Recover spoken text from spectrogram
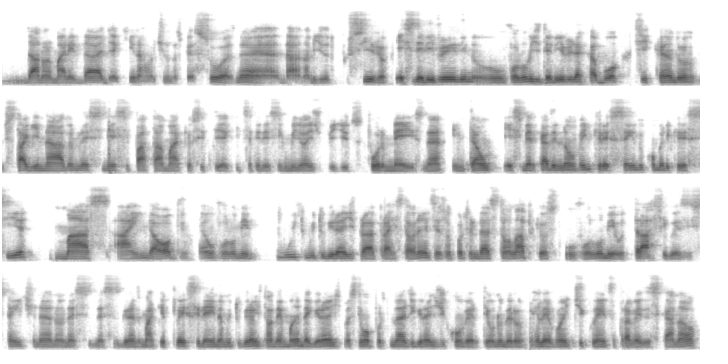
da normalidade aqui na rotina das pessoas, né? Na, na medida do possível, esse delivery, ele, o volume de delivery acabou ficando estagnado nesse nesse patamar que eu citei aqui de 75 milhões de pedidos pedidos por mês, né? Então, esse mercado ele não vem crescendo como ele crescia, mas ainda, óbvio, é um volume muito, muito grande para restaurantes, as oportunidades estão lá, porque os, o volume, o tráfego existente né, no, nesses, nesses grandes marketplaces ele é ainda muito grande, então a demanda é grande, você tem uma oportunidade grande de converter um número relevante de clientes através desse canal,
